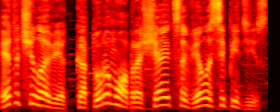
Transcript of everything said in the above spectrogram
Это человек, к которому обращается велосипедист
